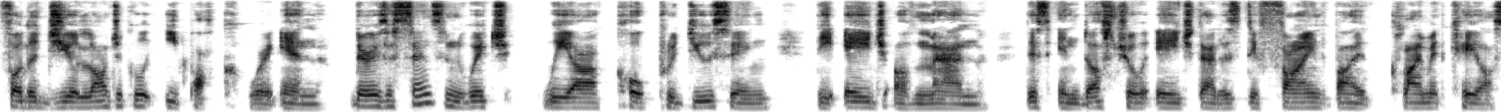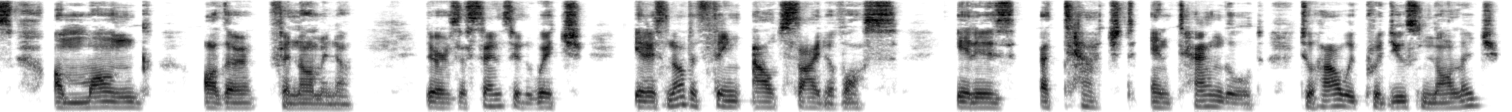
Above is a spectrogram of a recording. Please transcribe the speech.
for the geological epoch we're in. There is a sense in which we are co-producing the age of man, this industrial age that is defined by climate chaos among other phenomena. There is a sense in which it is not a thing outside of us. It is attached, entangled to how we produce knowledge,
